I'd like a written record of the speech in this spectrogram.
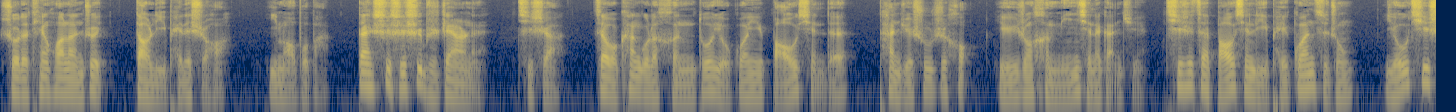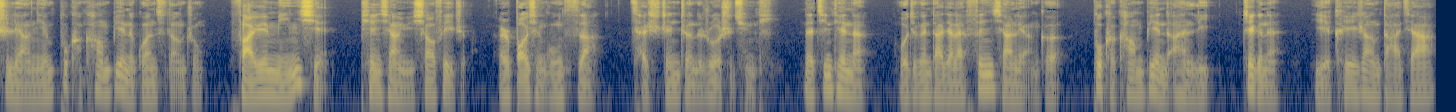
说的天花乱坠，到理赔的时候啊一毛不拔。但事实是不是这样呢？其实啊，在我看过了很多有关于保险的判决书之后，有一种很明显的感觉。其实，在保险理赔官司中，尤其是两年不可抗辩的官司当中，法院明显偏向于消费者，而保险公司啊。才是真正的弱势群体。那今天呢，我就跟大家来分享两个不可抗辩的案例。这个呢，也可以让大家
